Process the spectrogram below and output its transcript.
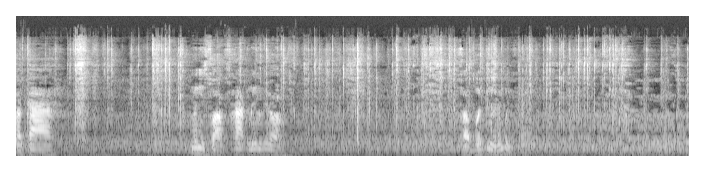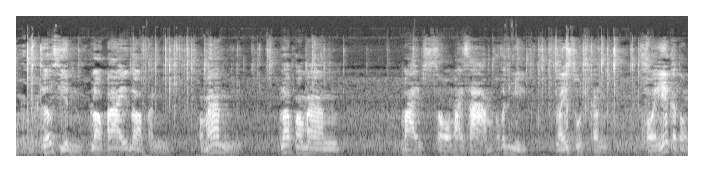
ปากกาเมื่อนี่สอบภาคหนึงพี่น้องสอบเบิร์ดมือน้ำมือใครเครื่องเสียนรอบบ่ายรอบอัน ประมาณรอบประมาณบ่ายสองบ่ายสามเขาก็จะมีไลฟ์สดกัน ขอเอ๊ะก็ต้อง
